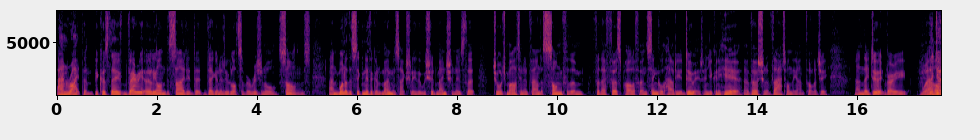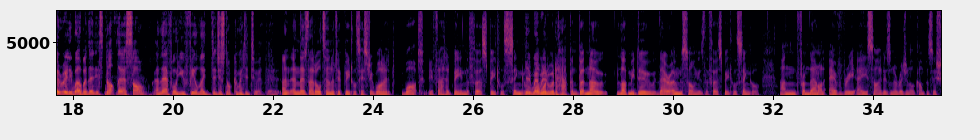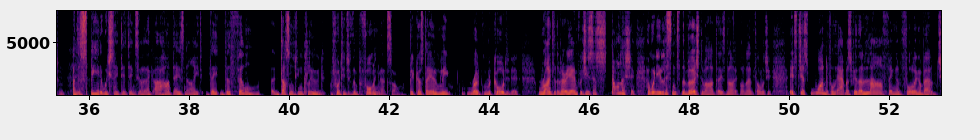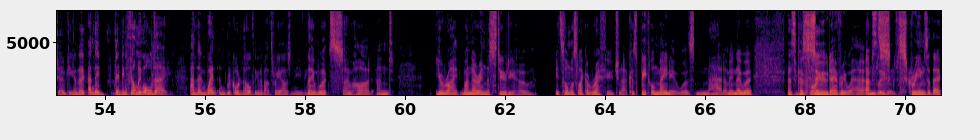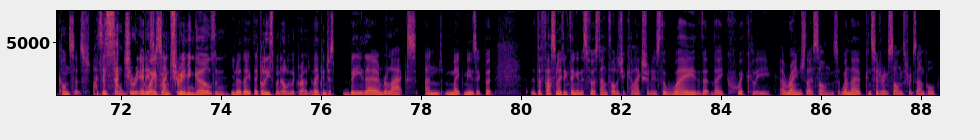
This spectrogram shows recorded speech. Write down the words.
and write them? Because they've very early on decided that they're going to do lots of original songs. And one of the significant moments, actually, that we should mention is that George Martin had found a song for them for their first Parlophone single, How Do You Do It? And you can hear a version of that on the anthology. And they do it very well. They do it really well, but it's not their song, and therefore you feel they, they're just not committed to it. And, and there's that alternative Beatles history. What had, what if that had been the first Beatles single? Yeah, what, what would have happened? But no, Love Me Do, their own song, is the first Beatles single. And from then on, every A side is an original composition. And the speed at which they did things, like A Hard Day's Night, they, the film uh, doesn't include footage of them performing that song because they only wrote and recorded it right at the very end, which is astonishing. And when you listen to the version of A Hard Day's Night on Anthology, it's just wonderful. The atmosphere, they're laughing and falling about, joking, and, they, and they, they'd been filming all day and then went and recorded the whole thing in about three hours in the evening. They worked so hard. And you're right, when they're in the studio, it's almost like a refuge now because Beatlemania was mad. I mean, they were that's pursued everywhere. Absolutely, and screams at their concerts. I it's a sanctuary it away from sanctuary. screaming girls and you know they, they policemen can, holding the crowd. They can just be there and relax and make music. But the fascinating thing in this first anthology collection is the way that they quickly arrange their songs. When they're considering songs, for example,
